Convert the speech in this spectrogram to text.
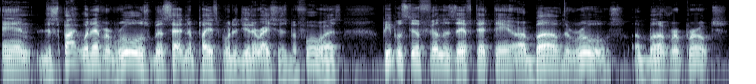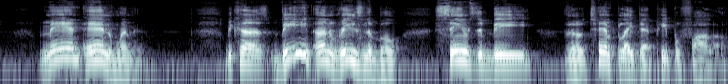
And despite whatever rules been set into place for the generations before us, people still feel as if that they are above the rules, above reproach, men and women. Because being unreasonable seems to be the template that people follow.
